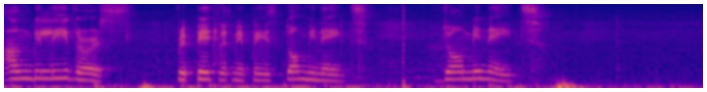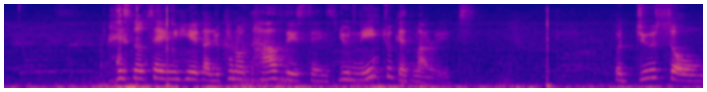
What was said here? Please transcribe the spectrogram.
unbelievers. Repeat with me, please. Dominate. Dominate. He's not saying here that you cannot have these things. You need to get married. But do so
